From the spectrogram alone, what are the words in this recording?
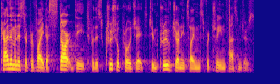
can the Minister provide a start date for this crucial project to improve journey times for train passengers?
